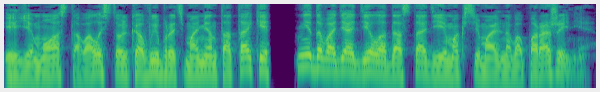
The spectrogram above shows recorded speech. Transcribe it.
и ему оставалось только выбрать момент атаки, не доводя дело до стадии максимального поражения.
